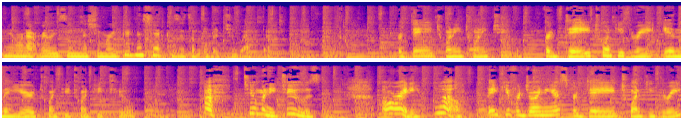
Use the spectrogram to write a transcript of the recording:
And we're not really seeing the shimmery goodness yet because it's a little bit too wet, but for day 2022. For day 23 in the year 2022. Ah, too many twos. Alrighty, well, thank you for joining us for day 23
